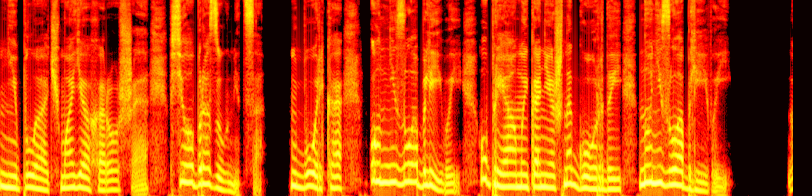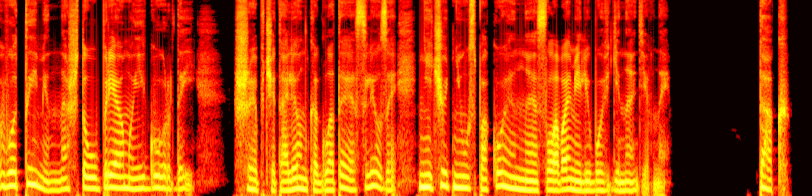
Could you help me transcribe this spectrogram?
«Не плачь, моя хорошая, все образумится. Борька, он не злобливый, упрямый, конечно, гордый, но не злобливый». «Вот именно, что упрямый и гордый», — шепчет Аленка, глотая слезы, ничуть не успокоенная словами Любовь Геннадьевны. «Так,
